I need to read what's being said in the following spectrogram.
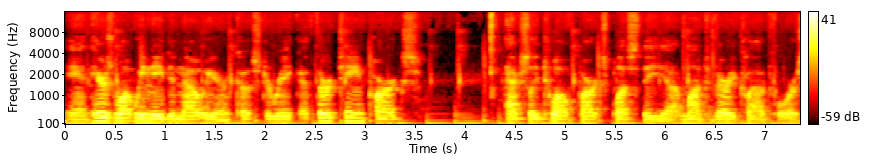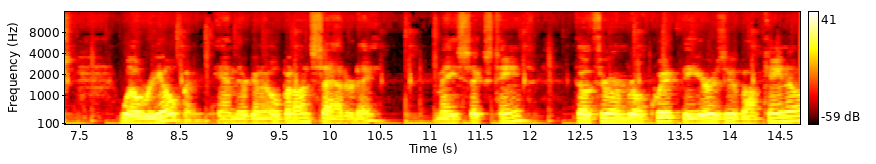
And here's what we need to know here in Costa Rica 13 parks, actually 12 parks plus the uh, Monteverde Cloud Forest, will reopen. And they're going to open on Saturday, May 16th. Go through them real quick the Irazu Volcano,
